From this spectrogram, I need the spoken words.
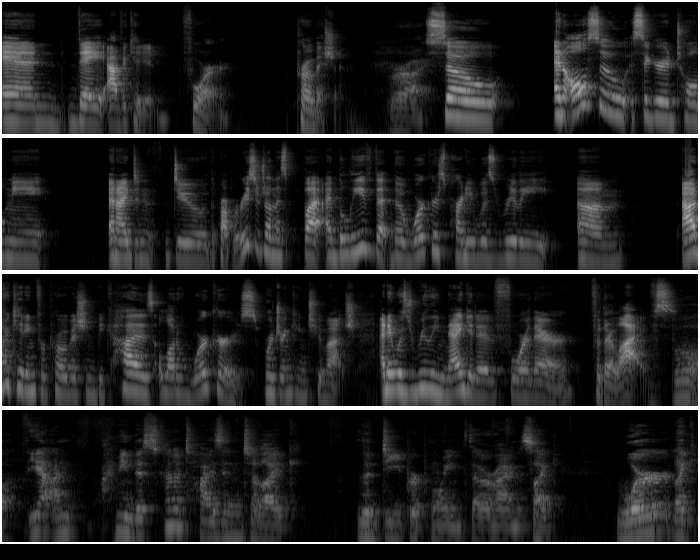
and they advocated for prohibition Right. so, and also Sigurd told me, and I didn't do the proper research on this, but I believe that the Workers' Party was really um, advocating for prohibition because a lot of workers were drinking too much, and it was really negative for their for their lives. Cool. yeah, and I mean this kind of ties into like the deeper point though around it's like were like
